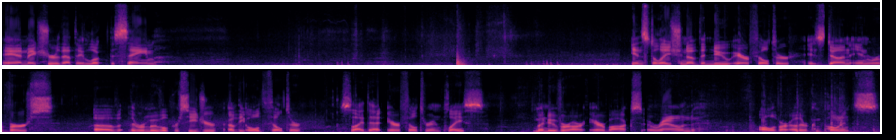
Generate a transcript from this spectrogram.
and make sure that they look the same installation of the new air filter is done in reverse of the removal procedure of the old filter. Slide that air filter in place, maneuver our air box around all of our other components,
